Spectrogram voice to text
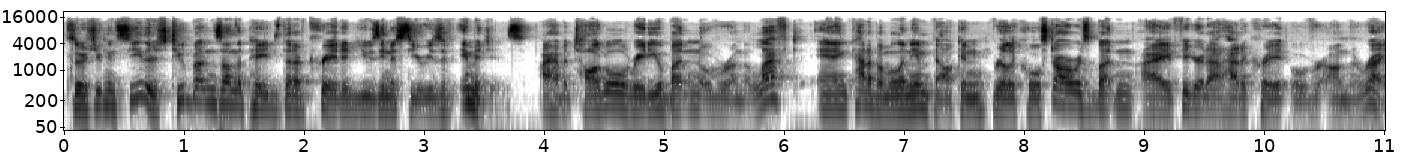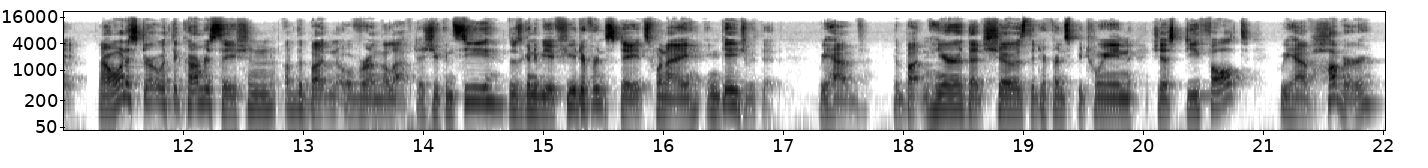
So as you can see, there's two buttons on the page that I've created using a series of images. I have a toggle radio button over on the left and kind of a Millennium Falcon, really cool Star Wars button I figured out how to create over on the right. Now I want to start with the conversation of the button over on the left. As you can see, there's going to be a few different states when I engage with it. We have the button here that shows the difference between just default. We have hover.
